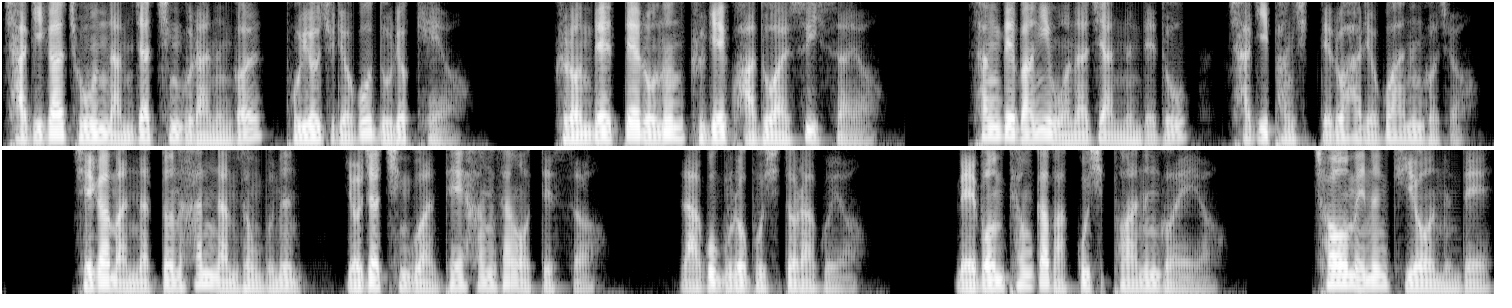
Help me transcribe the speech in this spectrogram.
자기가 좋은 남자친구라는 걸 보여주려고 노력해요. 그런데 때로는 그게 과도할 수 있어요. 상대방이 원하지 않는데도 자기 방식대로 하려고 하는 거죠. 제가 만났던 한 남성분은 여자친구한테 항상 어땠어? 라고 물어보시더라고요. 매번 평가받고 싶어 하는 거예요. 처음에는 귀여웠는데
